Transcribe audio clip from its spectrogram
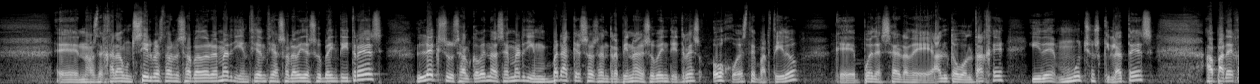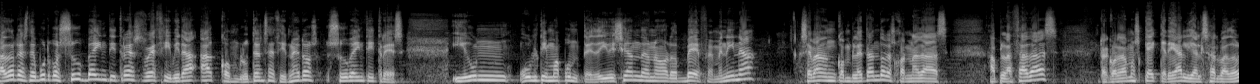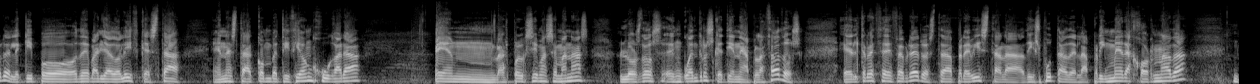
eh, nos dejará un Silverstone El Salvador Emerging, Ciencia Sola Vida Sub-23, Lexus Alcobendas Emerging, Braquesos Entrepinares Sub-23. Ojo este partido, que puede ser de alto voltaje y de muchos quilates. Aparejadores de Burgos Sub-23 recibirá a Complutense Cisneros Sub-23. Y un último apunte, División de Honor B femenina. Se van completando las jornadas aplazadas. Recordamos que Creal y El Salvador, el equipo de Valladolid que está en esta competición, jugará en las próximas semanas los dos encuentros que tiene aplazados. El 13 de febrero está prevista la disputa de la primera jornada,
